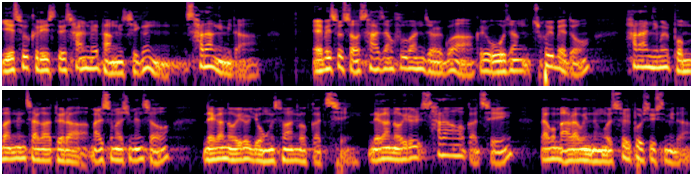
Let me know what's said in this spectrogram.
예수 그리스도의 삶의 방식은 사랑입니다. 에베소서 4장 후반절과 그리고 5장 초입에도 하나님을 본받는 자가 되라 말씀하시면서 내가 너희를 용서한 것 같이, 내가 너희를 사랑한 것 같이 라고 말하고 있는 것을 볼 수 있습니다.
